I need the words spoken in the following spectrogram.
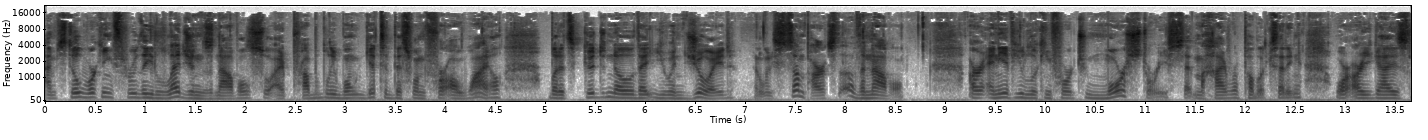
I'm still working through the Legends novels, so I probably won't get to this one for a while, but it's good to know that you enjoyed, at least some parts, of the novel. Are any of you looking forward to more stories set in the High Republic setting, or are you guys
